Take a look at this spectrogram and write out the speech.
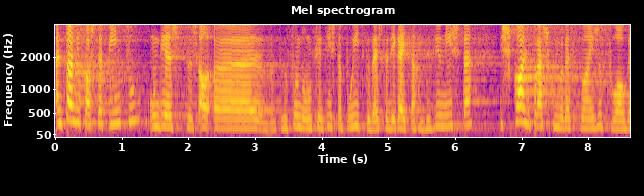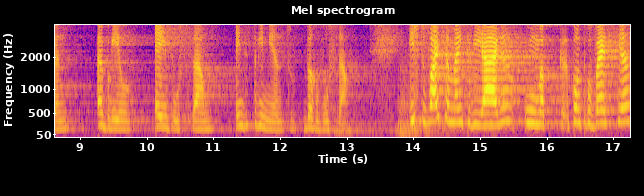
António Costa Pinto, um destes, uh, no fundo um cientista político desta direita revisionista, escolhe para as comemorações o slogan Abril é evolução em detrimento da revolução. Isto vai também criar uma controvérsia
